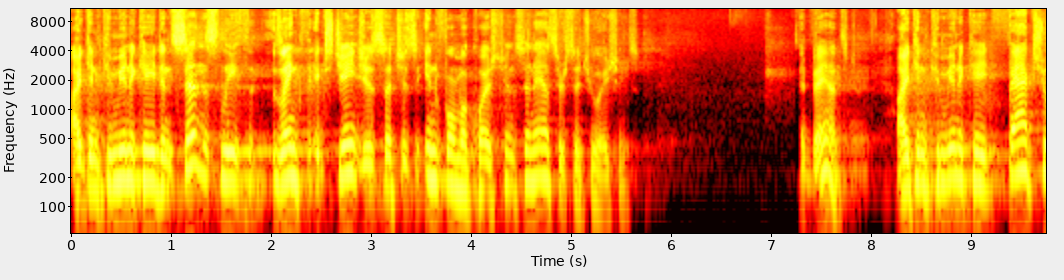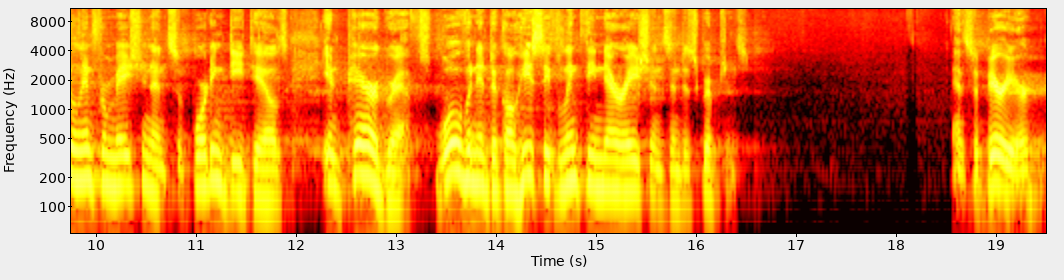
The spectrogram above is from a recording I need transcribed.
I can communicate in sentence length exchanges such as informal questions and answer situations. Advanced. I can communicate factual information and supporting details in paragraphs woven into cohesive, lengthy narrations and descriptions. And superior,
